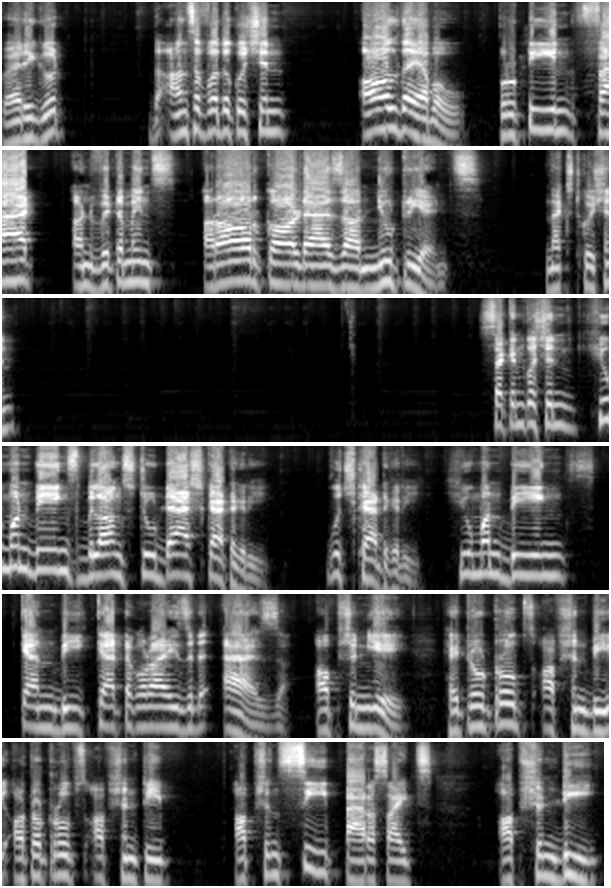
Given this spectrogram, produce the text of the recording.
Very good. The answer for the question, all the above, protein, fat and vitamins are all called as uh, nutrients. Next question. Second question, human beings belongs to dash category. Which category? Human beings can be categorized as option A, heterotrophs, option B, autotrophs, option T, option C, parasites, option D,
